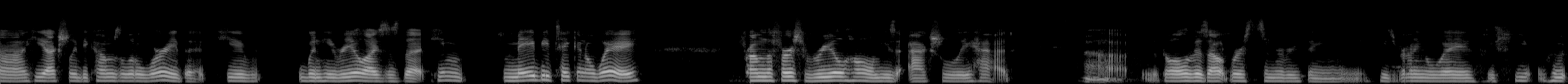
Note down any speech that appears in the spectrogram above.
Uh, he actually becomes a little worried that he, when he realizes that he m- may be taken away from the first real home he's actually had uh, with all of his outbursts and everything, he's running away. He, who,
